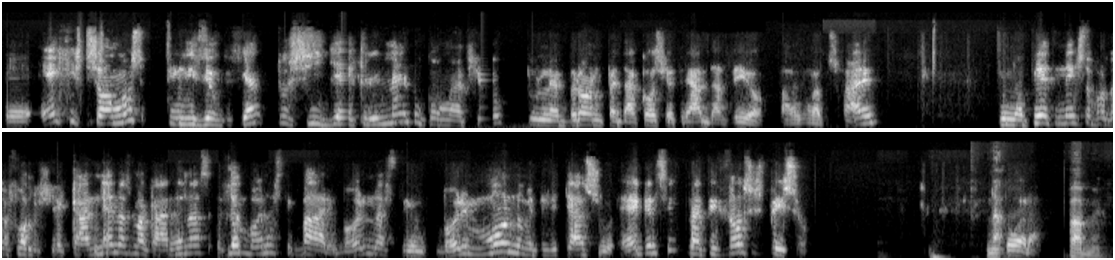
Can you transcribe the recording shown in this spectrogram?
Ε, έχεις όμως την ιδιοκτησία του συγκεκριμένου κομματιού του LeBron 532, παραδείγματος χάρη, την οποία την έχει στο πορτοφόλι σου και κανένας μα κανένας δεν μπορεί να την πάρει. Μπορεί, να στην, μπορεί μόνο με τη δικιά σου έγκριση να τη δώσεις πίσω. Να, Τώρα, πάμε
